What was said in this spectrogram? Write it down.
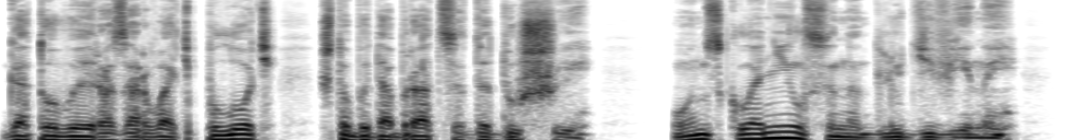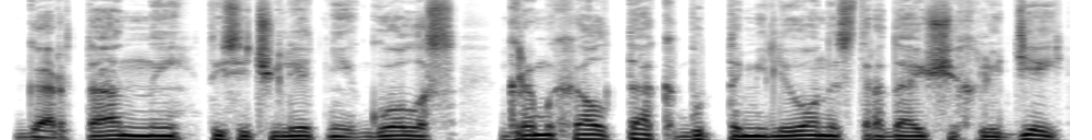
готовые разорвать плоть, чтобы добраться до души. Он склонился над Людивиной. Гортанный, тысячелетний голос громыхал так, будто миллионы страдающих людей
